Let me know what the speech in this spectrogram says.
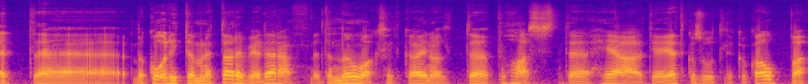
et äh, me koolitame need tarbijad ära, et nad nõuaksid ka ainult puhast, head ja jätkusuutlikku kaupa,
